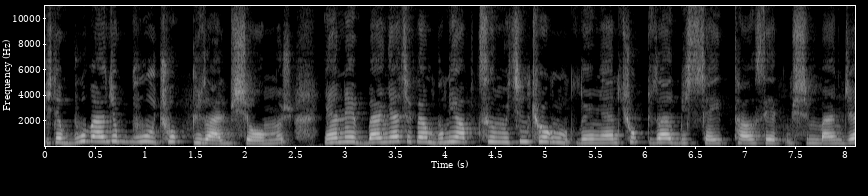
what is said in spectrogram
İşte bu bence bu çok güzel bir şey olmuş. Yani ben gerçekten bunu yaptığım için çok mutluyum. Yani çok güzel bir şey tavsiye etmişim bence.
